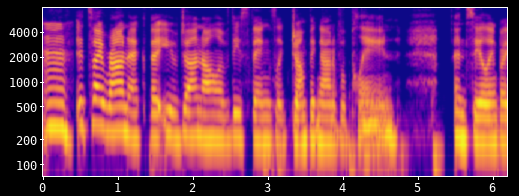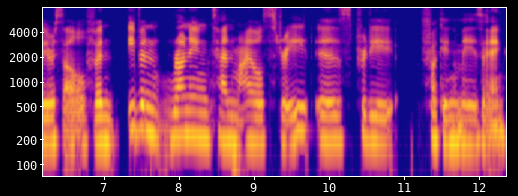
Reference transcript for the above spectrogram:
Mm, it's ironic that you've done all of these things like jumping out of a plane and sailing by yourself. And even running 10 miles straight is pretty fucking amazing.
